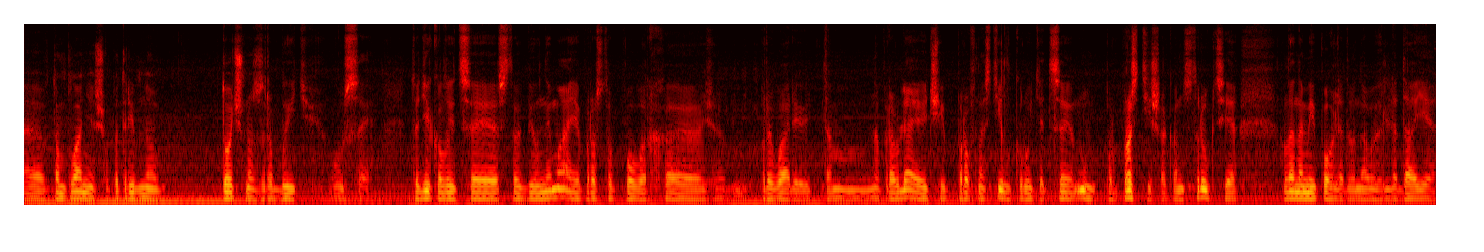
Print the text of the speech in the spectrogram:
е, в тому плані, що потрібно точно зробити усе. Тоді, коли це стовбів немає, просто поверх е, приварюють там направляючи, профнастіл крутять. Це ну, простіша конструкція, але, на мій погляд, вона виглядає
